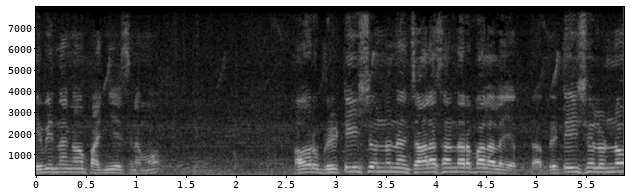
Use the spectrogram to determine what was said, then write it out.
ఏ విధంగా పనిచేసినామో అవరు బ్రిటిషులను నేను చాలా సందర్భాలలో చెప్తా బ్రిటిషులను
